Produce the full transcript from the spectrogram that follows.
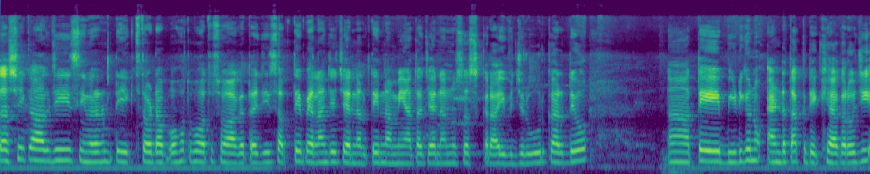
ਸਤਿ ਸ਼੍ਰੀ ਅਕਾਲ ਜੀ ਸਿਮਰਨ ਬੁਟੀਕ 'ਚ ਤੁਹਾਡਾ ਬਹੁਤ-ਬਹੁਤ ਸਵਾਗਤ ਹੈ ਜੀ। ਸਭ ਤੋਂ ਪਹਿਲਾਂ ਜੇ ਚੈਨਲ ਤੇ ਨਵੇਂ ਆ ਤਾਂ ਚੈਨਲ ਨੂੰ ਸਬਸਕ੍ਰਾਈਬ ਜ਼ਰੂਰ ਕਰ ਦਿਓ। ਅ, ਤੇ ਵੀਡੀਓ ਨੂੰ ਐਂਡ ਤੱਕ ਦੇਖਿਆ ਕਰੋ ਜੀ।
